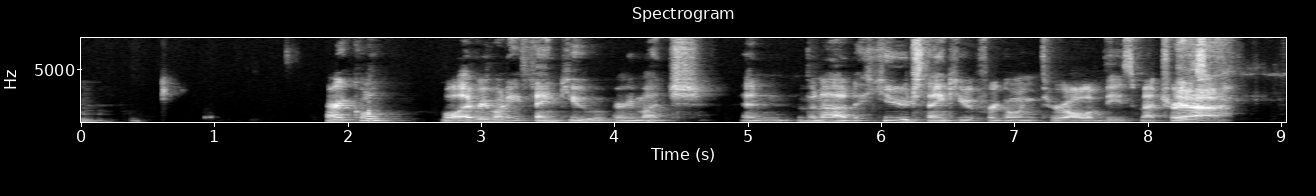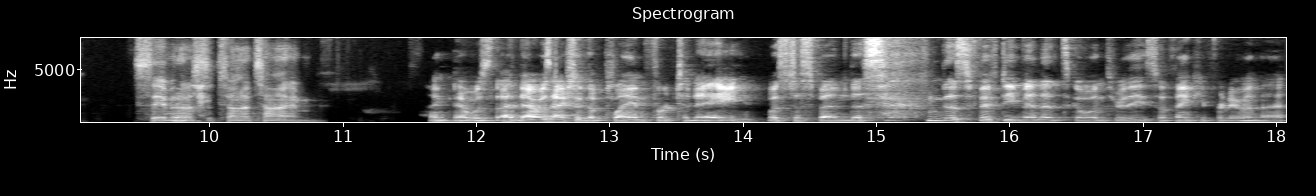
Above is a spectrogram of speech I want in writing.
All right, cool. Well, everybody, thank you very much. And Vinod, huge thank you for going through all of these metrics. Yeah. Saving us a ton of time. I think that was that was actually the plan for today was to spend this this 50 minutes going through these. So thank you for doing that.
